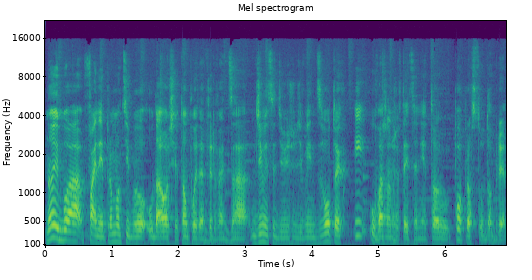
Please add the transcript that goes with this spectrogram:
No i była fajnej promocji, bo udało się tą płytę wyrwać za 999 zł i uważam, że w tej cenie to po prostu dobry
